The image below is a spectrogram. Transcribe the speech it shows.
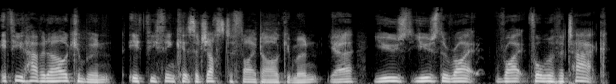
if you have an argument, if you think it's a justified argument, yeah, use use the right right form of attack.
